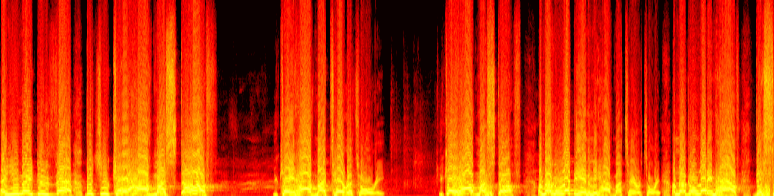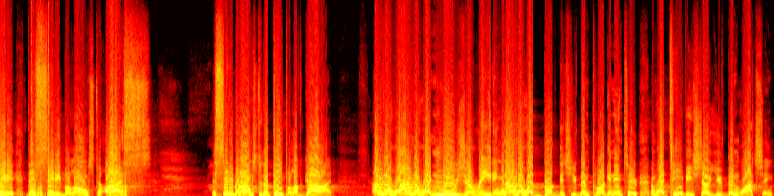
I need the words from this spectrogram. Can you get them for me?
and you may do that, but you can't have my stuff. You can't have my territory. You can't have my stuff. I'm not going to let the enemy have my territory. I'm not going to let him have this city. This city belongs to us. The city belongs to the people of God. I don't know what, I don't know what news you're reading, and I don't know what book that you've been plugging into, and what TV show you've been watching.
